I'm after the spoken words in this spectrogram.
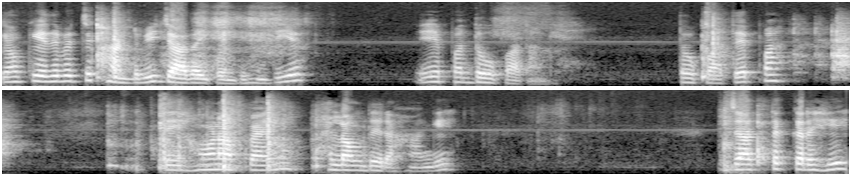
ਕਿਉਂਕਿ ਇਹਦੇ ਵਿੱਚ ਖੰਡ ਵੀ ਜ਼ਿਆਦਾ ਹੀ ਪੈਂਦੀ ਹੁੰਦੀ ਹੈ ਇਹ ਆਪਾਂ ਦੋ ਪਾ ਦਾਂਗੇ। ਦੋ ਪਾਤੇ ਆਪਾਂ। ਤੇ ਹੁਣ ਆਪਾਂ ਇਹਨੂੰ ਹਿਲਾਉਂਦੇ ਰਹਾਂਗੇ। ਜਦ ਤੱਕ ਰਹੇ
